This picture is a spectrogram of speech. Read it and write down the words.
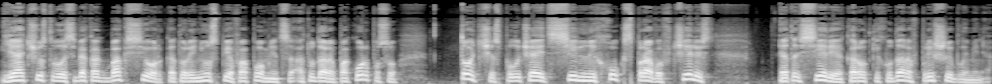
я чувствовала себя как боксер, который, не успев опомниться от удара по корпусу, тотчас получает сильный хук справа в челюсть. Эта серия коротких ударов пришибла меня.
